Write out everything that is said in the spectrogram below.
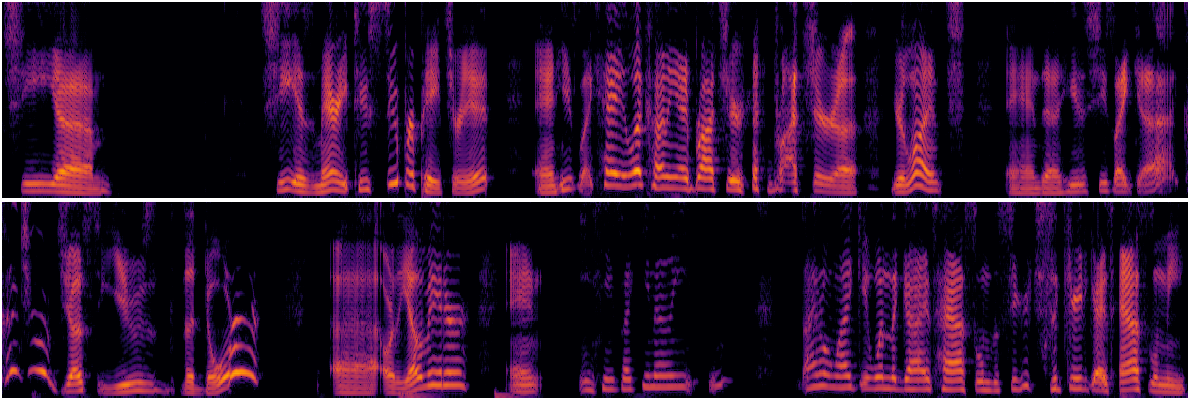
she um, she is married to Super Patriot, and he's like, "Hey, look, honey, I brought your brought your uh, your lunch." And uh, he, she's like, uh, "Couldn't you have just used the door uh, or the elevator?" And he's like, "You know, he, I don't like it when the guys hassle the secret security guys hassle me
